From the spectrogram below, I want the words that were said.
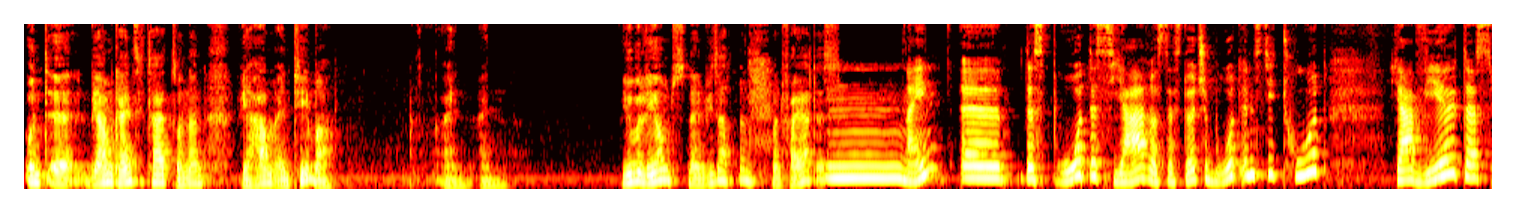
und äh, wir haben kein Zitat, sondern wir haben ein Thema. Ein, ein Jubiläums, nein, wie sagt man? Man feiert es? Nein, äh, das Brot des Jahres, das Deutsche Brotinstitut, ja, wählt das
